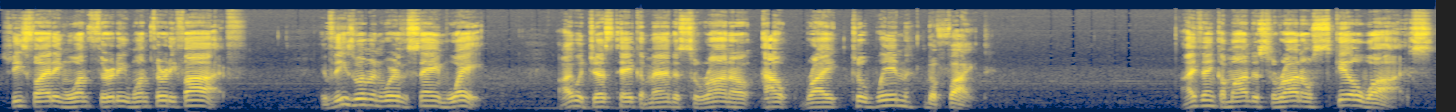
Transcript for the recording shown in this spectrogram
She's fighting 130, 135. If these women were the same weight, I would just take Amanda Serrano outright to win the fight. I think Amanda Serrano, skill wise,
